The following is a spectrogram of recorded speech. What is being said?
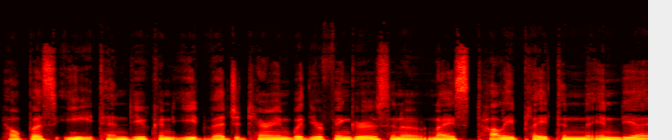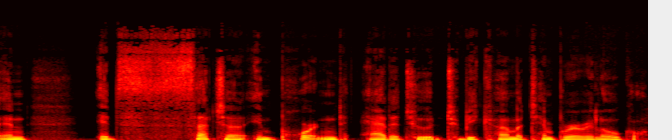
help us eat, and you can eat vegetarian with your fingers in a nice thali plate in India, and it's such an important attitude to become a temporary local.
